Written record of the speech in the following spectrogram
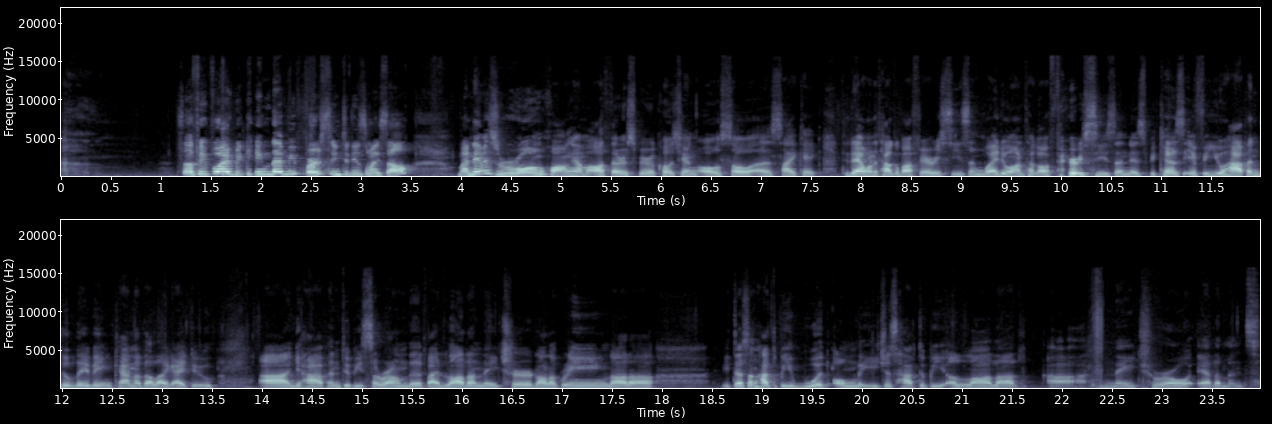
so before I begin, let me first introduce myself. My name is Ruowen Huang. I'm author, spirit coach, and also a psychic. Today I want to talk about fairy season. Why do I want to talk about fairy season? Is because if you happen to live in Canada like I do, uh, you happen to be surrounded by a lot of nature, a lot of green, a lot of. It doesn't have to be wood only. It just have to be a lot of uh, natural elements.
